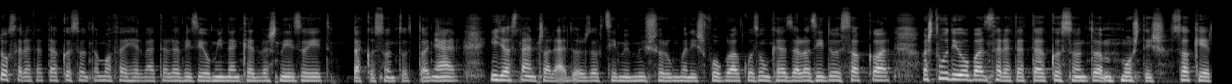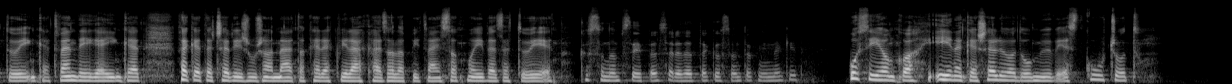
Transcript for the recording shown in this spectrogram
Sok szeretettel köszöntöm a Fehérvár Televízió minden kedves nézőjét, beköszöntött a nyár. Így aztán Családőrzök című műsorunkban is foglalkozunk ezzel az időszakkal. A stúdióban szeretettel köszöntöm most is szakértőinket, vendégeinket, Fekete Cseri Zsuzsannát, a Kerekvilágház Alapítvány szakmai vezetőjét. Köszönöm szépen, szeretettel köszöntök mindenkit. Koszi Janka, énekes, előadó, művészt, kúcsot.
